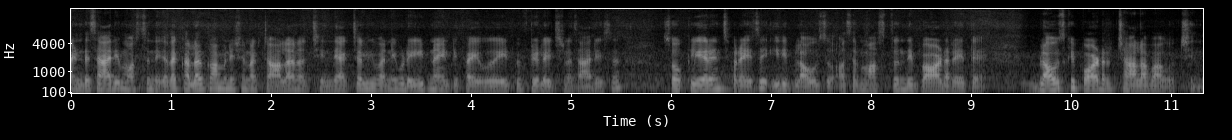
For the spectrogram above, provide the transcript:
అండ్ శారీ మస్తుంది కదా. కలర్ కాంబినేషన్ నాకు చాలా నచ్చింది. యాక్చువల్గా ఇవన్నీ కూడా ఎయిట్ నైంటీ ఫైవ్ ఎయిట్ ఫిఫ్టీలో ఇచ్చిన శారీస్. సో క్లియరెన్స్ ప్రైస్ ఇది బ్లౌజ్. అసలు మస్తుంది బార్డర్ అయితే. బ్లౌజ్కి బార్డర్ చాలా బాగా వచ్చింది.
